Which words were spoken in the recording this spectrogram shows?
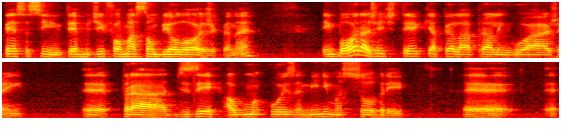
pensa assim, em termos de informação biológica, né? Embora a gente tenha que apelar para a linguagem é, para dizer alguma coisa mínima sobre, é, é,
